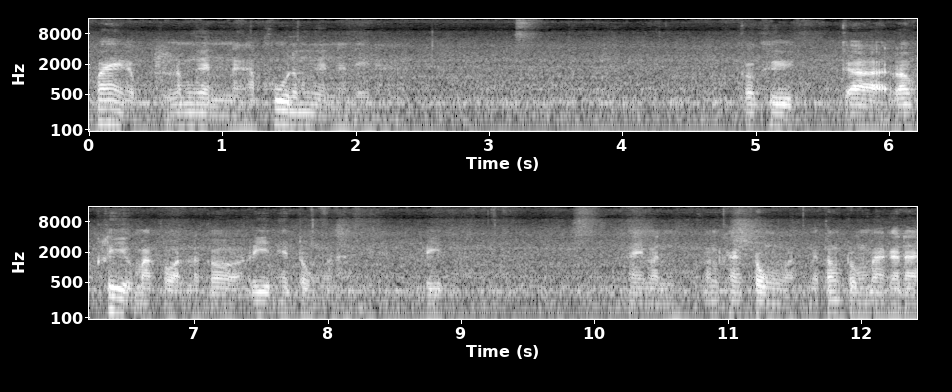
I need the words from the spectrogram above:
ไขว้กับน้ำเงินนะครับ คู่น้ำเงินนั่นเองนะครับก็คือเราคลี่ออกมาก่อนแล้วก็รีดให้ตรงนะรีดให้มันค่อนข้างตรงก่อนไม่ต้องตรงมากก็ได้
